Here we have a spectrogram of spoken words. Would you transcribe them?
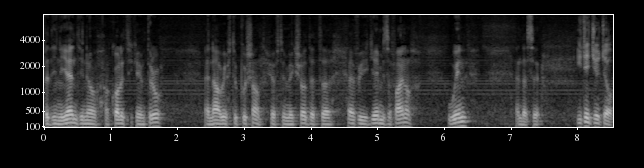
but in the end, you know, our quality came through, and now we have to push on. We have to make sure that uh, every game is a final, win, and that's it. You did your job.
